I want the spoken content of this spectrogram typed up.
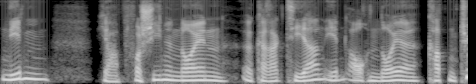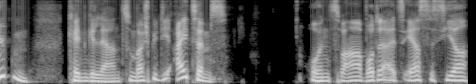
neben ja, verschiedenen neuen äh, Charakteren eben auch neue Kartentypen kennengelernt. Zum Beispiel die Items. Und zwar wurde als erstes hier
